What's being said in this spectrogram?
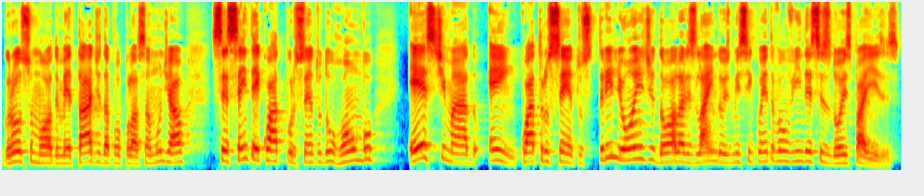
grosso modo, metade da população mundial, 64% do rombo estimado em 400 trilhões de dólares lá em 2050 vão vir desses dois países.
